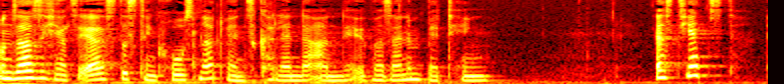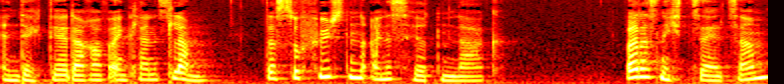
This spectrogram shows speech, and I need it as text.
und sah sich als erstes den großen Adventskalender an, der über seinem Bett hing. Erst jetzt entdeckte er darauf ein kleines Lamm, das zu Füßen eines Hirten lag. War das nicht seltsam?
